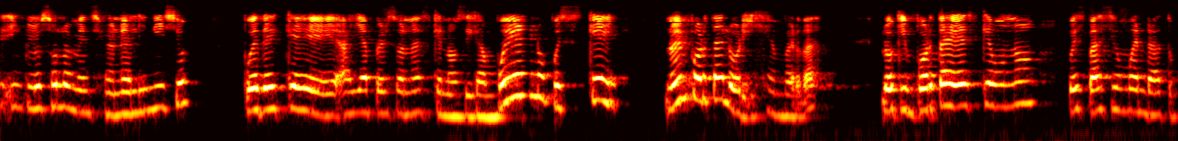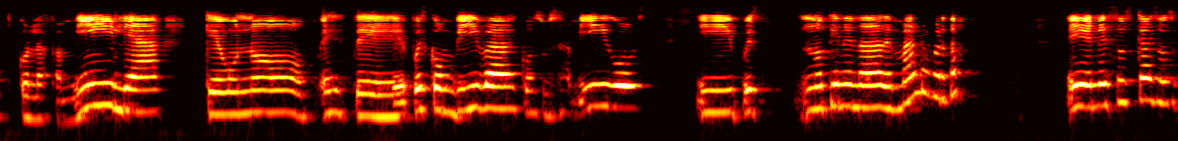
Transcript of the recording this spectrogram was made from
incluso lo mencioné al inicio, puede que haya personas que nos digan, bueno, pues es que no importa el origen, ¿verdad? Lo que importa es que uno pues pase un buen rato con la familia, que uno este pues conviva con sus amigos y pues no tiene nada de malo, ¿verdad? En esos casos,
